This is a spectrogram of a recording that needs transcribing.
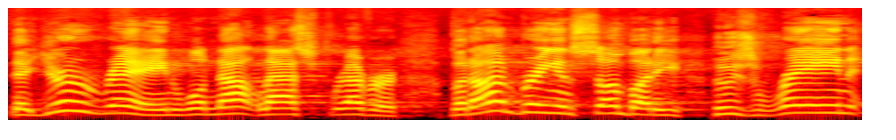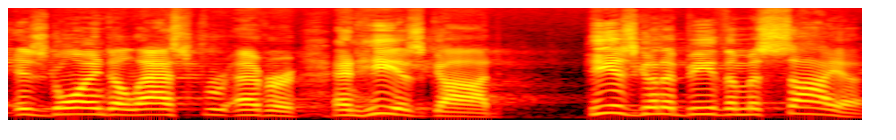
that your reign will not last forever, but I'm bringing somebody whose reign is going to last forever, and he is God. He is going to be the Messiah.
